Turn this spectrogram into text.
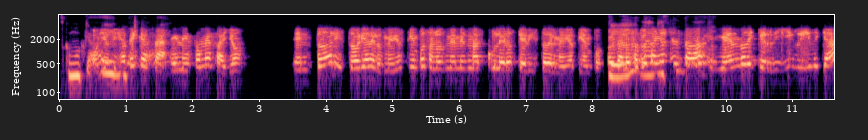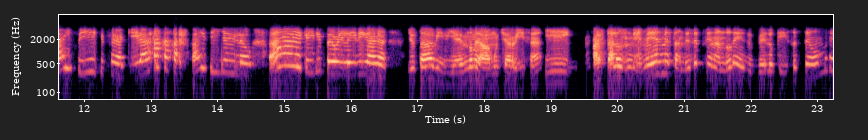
Es como que... Oye, fíjate que hasta en eso me falló. En toda la historia de los medios tiempos son los memes más culeros que he visto del medio tiempo. O sea, los otros años yo estaba viviendo de que ri, ri, de que, ay, sí, que Shakira, ay, sí, J-Lo, ay, Katy Perry, Lady Gaga yo estaba viviendo, me daba mucha risa y hasta los memes me están decepcionando de, lo que hizo este hombre.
